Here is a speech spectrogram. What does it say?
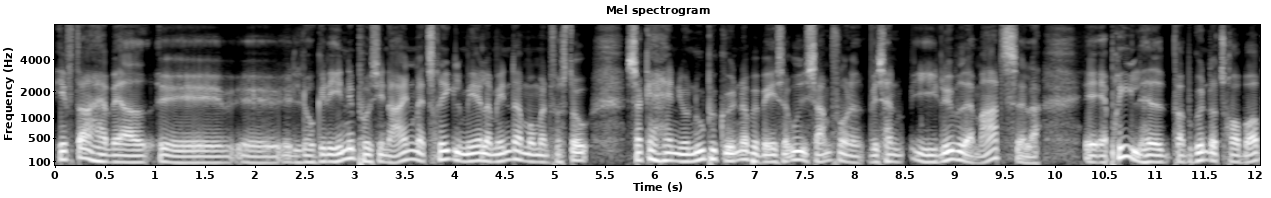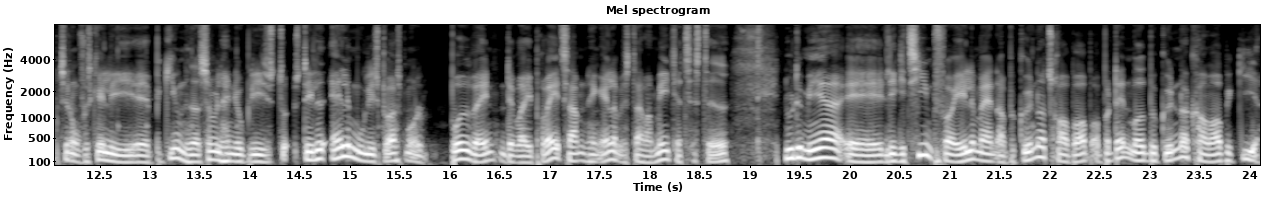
efter at have været øh, øh, lukket inde på sin egen matrikel, mere eller mindre, må man forstå, så kan han jo nu begynde at bevæge sig ud i samfundet. Hvis han i løbet af marts eller øh, april havde, var begyndt at troppe op til nogle forskellige øh, begivenheder, så vil han jo blive stillet alle mulige spørgsmål både hvad enten det var i privat sammenhæng, eller hvis der var medier til stede. Nu er det mere øh, legitimt for Ellemann at begynde at troppe op, og på den måde begynde at komme op i gear,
